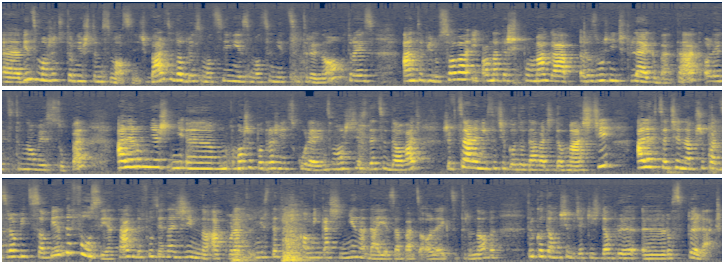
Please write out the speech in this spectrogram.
e, więc możecie to również tym wzmocnić. Bardzo dobre wzmocnienie jest wzmocnienie cytryną, która jest antywirusowa i ona też pomaga rozluźnić flegmę, tak? Olej cytrynowy jest super, ale również nie, może podrażniać skórę, więc możecie zdecydować, że wcale nie chcecie go dodawać do maści, ale chcecie na przykład zrobić sobie dyfuzję, tak? Dyfuzję na zimno akurat. Niestety do kominka się nie nadaje za bardzo olejek cytrynowy, tylko to musi być jakiś dobry e, rozpylacz.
